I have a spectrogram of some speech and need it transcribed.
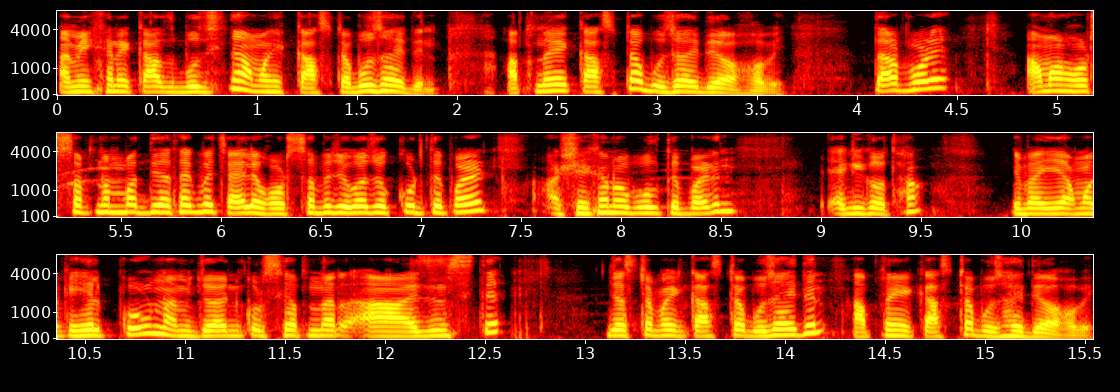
আমি এখানে কাজ বুঝি না আমাকে কাজটা বোঝাই দেন। আপনাকে কাজটা বোঝাই দেওয়া হবে। তারপরে আমার হোয়াটসঅ্যাপ নাম্বার দেওয়া থাকবে, চাইলে হোয়াটসঅ্যাপে যোগাযোগ করতে পারেন। আর সেখানেও বলতে পারেন একই কথা যে ভাই আমাকে হেল্প করুন, আমি জয়েন করছি আপনার এজেন্সিতে জাস্ট আমাকে কাজটা বোঝাই দেন, আপনাকে কাজটা বোঝাই দেওয়া হবে।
